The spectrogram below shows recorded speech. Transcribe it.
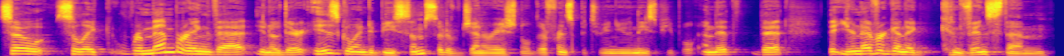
So so like remembering that you know there is going to be some sort of generational difference between you and these people, and that that that you're never going to convince them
